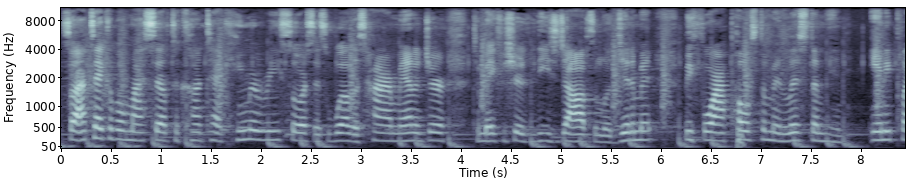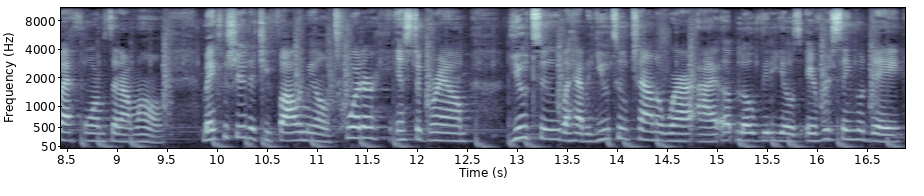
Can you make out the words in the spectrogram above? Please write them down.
So I take upon myself to contact human resource as well as hiring manager to make sure that these jobs are legitimate before I post them and list them in any platforms that I'm on. Make sure that you follow me on Twitter, Instagram, YouTube. I have a YouTube channel where I upload videos every single day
